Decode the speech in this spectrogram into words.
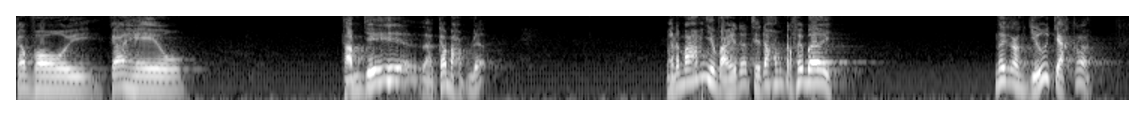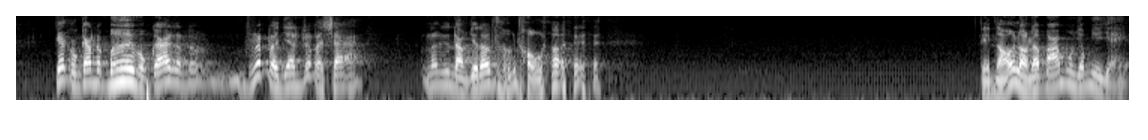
cá voi cá heo thậm chí là cá mập nữa. Mà nó bám như vậy đó thì nó không cần phải bơi nó cần giữ chặt đó các con cá nó bơi một cái là nó rất là nhanh rất là xa. Nó nằm cho đó thưởng thụ thôi. thì nỗi lo nó bám cũng giống như vậy.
